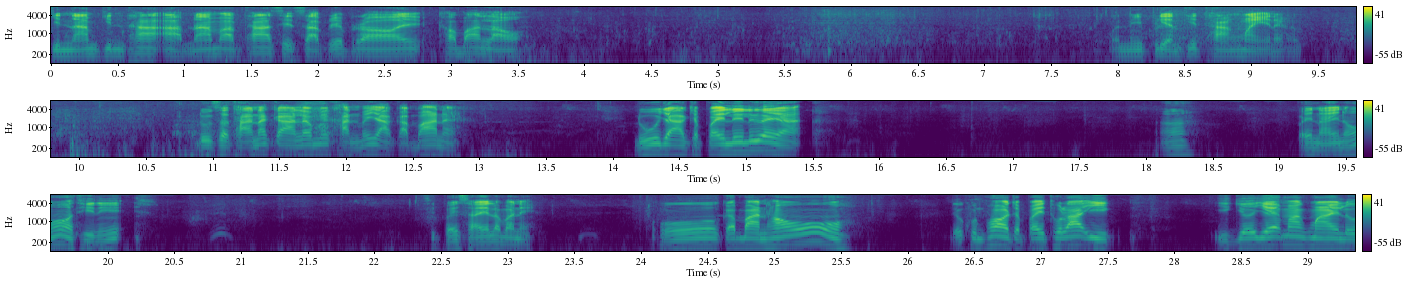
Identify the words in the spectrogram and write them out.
กินน้ำกินท่าอาบน้ำอาบท่าเสร็จสับเรียบร้อย เข้าบ้านเรา วันนี้เปลี่ยนทิศทางใหม่นะครับ ดูสถานการณ์แล้วไม่ขันไม่อยากกลับบ้านนะดูอยากจะไปเรื่อยๆอะอะไปไหนเนาะทีนี้ สิไปไสแล้วบ้านี่โอ้กลับบ้านเฮาเดี๋ยวคุณพ่อจะไปธุระอีก อีกเยอะแยะมากมายเล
